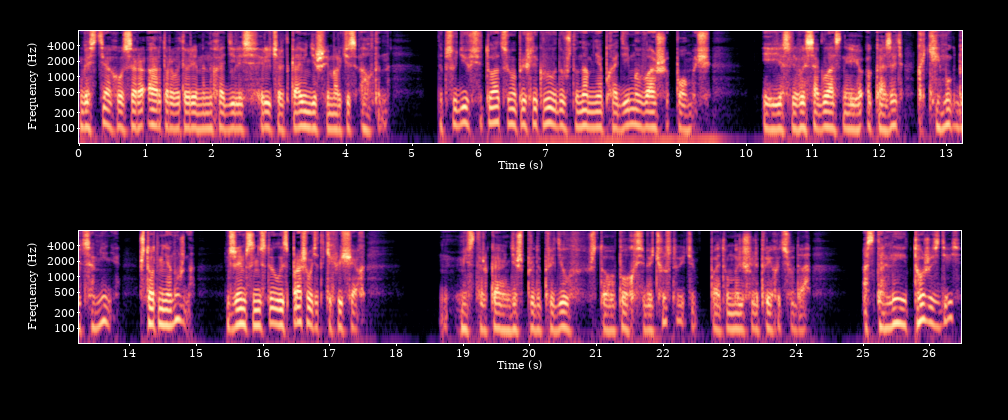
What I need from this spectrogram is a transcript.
в гостях у сэра Артура в это время находились Ричард Кавендиш и Маркис Алтон. Обсудив ситуацию, мы пришли к выводу, что нам необходима ваша помощь. И если вы согласны ее оказать, какие могут быть сомнения? Что от меня нужно? Джеймса не стоило и спрашивать о таких вещах. Мистер Кавендиш предупредил, что вы плохо себя чувствуете, поэтому мы решили приехать сюда. Остальные тоже здесь?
